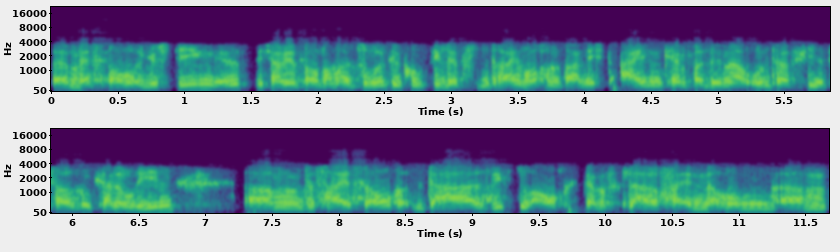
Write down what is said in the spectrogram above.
äh, messbar gestiegen ist. Ich habe jetzt auch nochmal zurückgeguckt, die letzten drei Wochen war nicht ein Kämpfer-Dinner unter 4000 Kalorien. Ähm, das heißt, auch da siehst du auch ganz klare Veränderungen. Ähm,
